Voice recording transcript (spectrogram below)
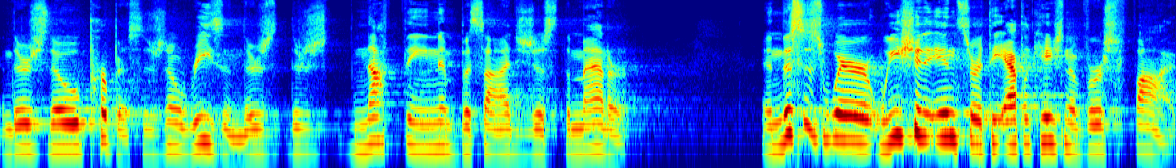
And there's no purpose, there's no reason, there's, there's nothing besides just the matter. And this is where we should insert the application of verse 5.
